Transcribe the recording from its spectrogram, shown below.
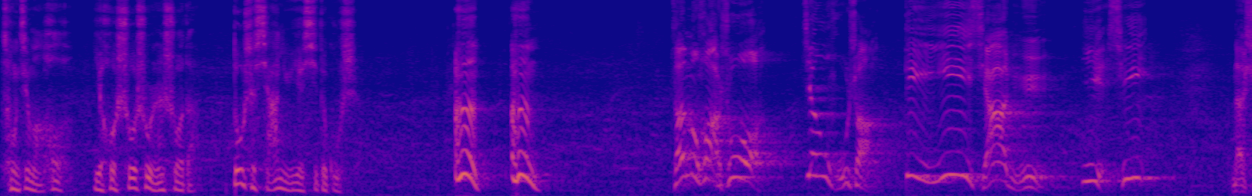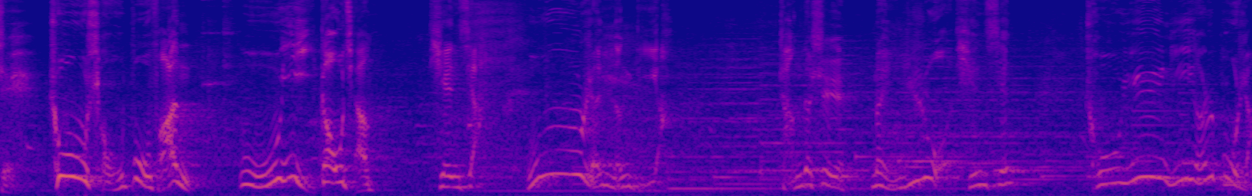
从今往后，以后说书人说的都是侠女夜袭的故事。咱们话说，江湖上第一侠女夜袭，那是出手不凡，武艺高强，天下无人能敌呀。长得是美若天仙。处淤泥而不染，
